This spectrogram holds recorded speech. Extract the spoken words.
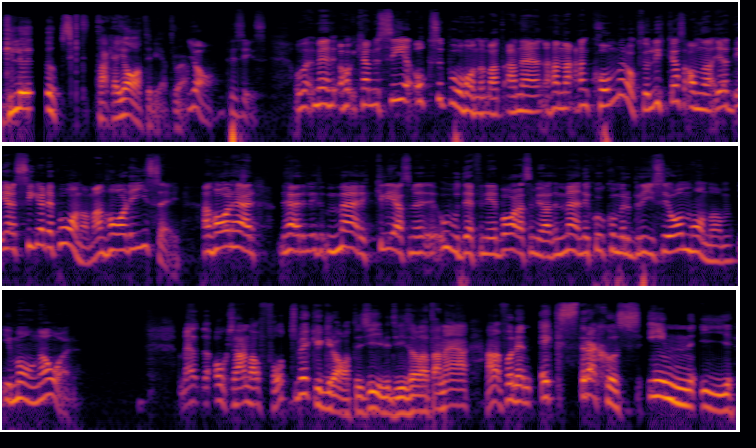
glupskt tackar ja till det tror jag. Ja, precis. Och, men kan du se också på honom att han, är, han, han kommer också lyckas om jag, jag ser det på honom, han har det i sig. Han har det här, det här liksom märkliga, som är odefinierbara som gör att människor kommer att bry sig om honom i många år. Men också han har fått mycket gratis givetvis av att han, är, han fått en extra skjuts in i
